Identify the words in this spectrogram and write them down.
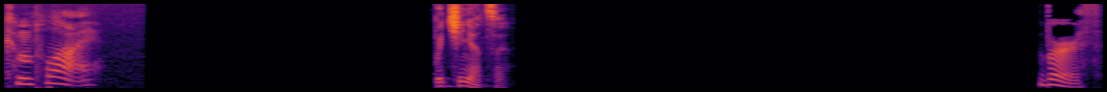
Comply. Подчиняться. Birth.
